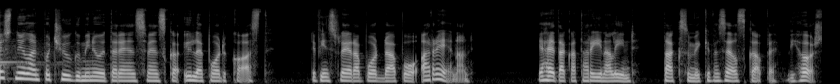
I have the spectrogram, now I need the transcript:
Östnyland på 20 minuter är en Svenska Yle-podcast. Det finns flera poddar på arenan. Jag heter Katarina Lind. Tack så mycket för sällskapet. Vi hörs.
